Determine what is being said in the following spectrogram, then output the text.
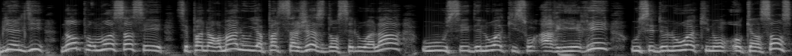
bien il dit non pour moi ça c'est c'est pas normal ou il n'y a pas de sagesse dans ces lois là ou c'est des lois qui sont arriérées ou c'est des lois qui n'ont aucun sens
